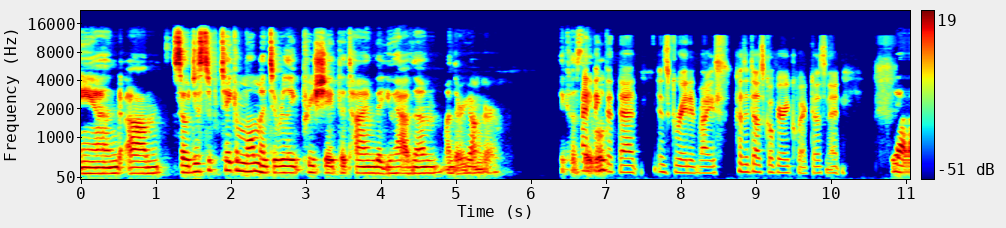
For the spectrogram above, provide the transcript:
And um, so just to take a moment to really appreciate the time that you have them when they're younger, because I think will, that that is great advice because it does go very quick, doesn't it? yeah.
